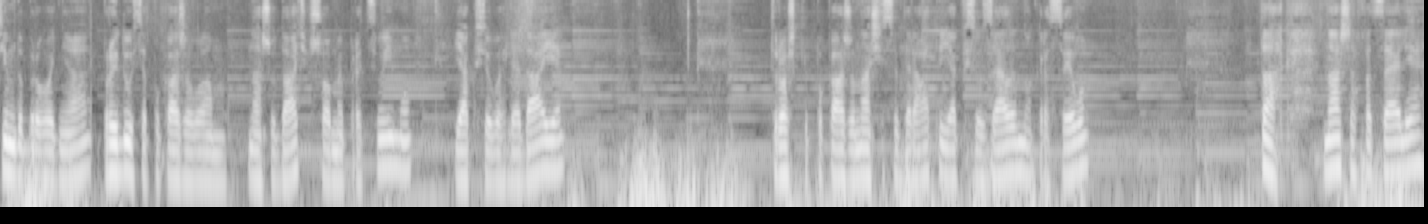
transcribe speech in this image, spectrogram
Всім доброго дня. Пройдуся, покажу вам нашу дачу, що ми працюємо, як все виглядає. Трошки покажу наші сидирати, як все зелено, красиво. Так, наша фацелія.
